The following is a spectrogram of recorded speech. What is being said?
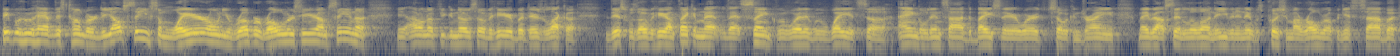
people who have this tumbler, do y'all see some wear on your rubber rollers here? I'm seeing a, I don't know if you can notice over here, but there's like a, this was over here. I'm thinking that that sink where the way it's uh, angled inside the base there where it, so it can drain. Maybe I was sitting a little uneven and it was pushing my roller up against the side. But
